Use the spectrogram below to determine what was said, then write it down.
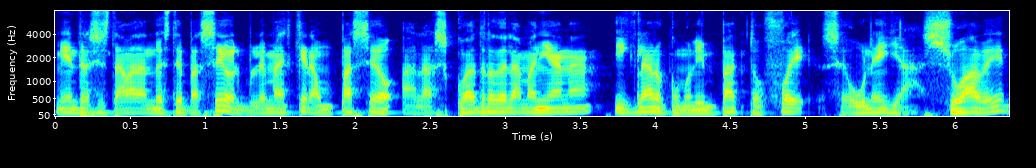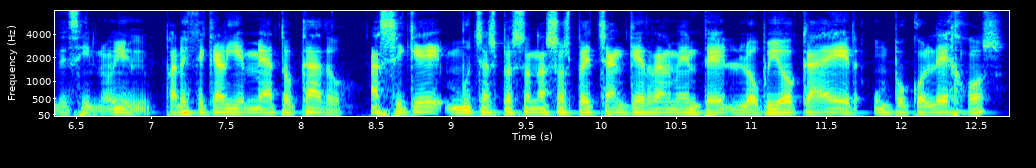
mientras estaba dando este paseo. El problema es que era un paseo a las 4 de la mañana y claro, como el impacto fue, según ella, suave, decir, oye, parece que alguien me ha tocado. Así que muchas personas sospechan que realmente lo vio caer un poco lejos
